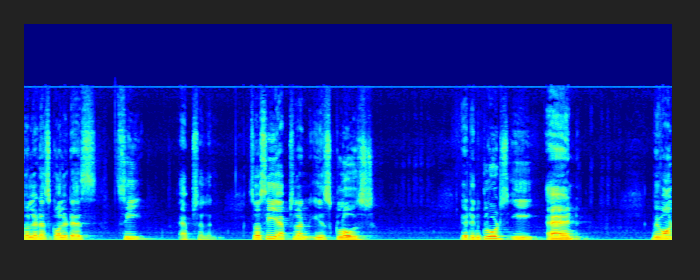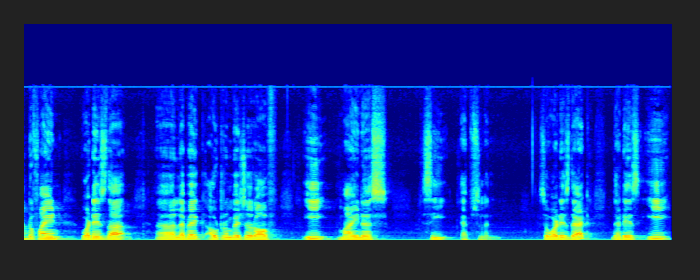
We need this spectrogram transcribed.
So, let us call it as C epsilon. So, C epsilon is closed. It includes E and we want to find what is the uh, Lebesgue outer measure of E minus C epsilon. So, what is that? That is E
